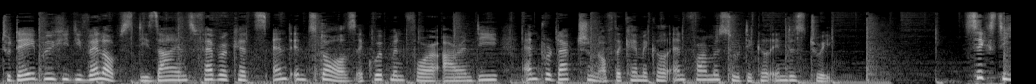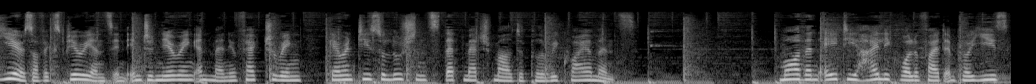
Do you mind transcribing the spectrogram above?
Today Büchi develops, designs, fabricates and installs equipment for R&D and production of the chemical and pharmaceutical industry. 60 years of experience in engineering and manufacturing guarantee solutions that match multiple requirements. More than 80 highly qualified employees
